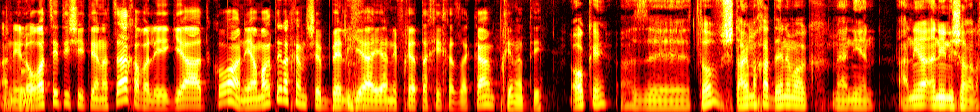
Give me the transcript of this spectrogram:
אני לא רציתי שהיא תנצח, אבל היא הגיעה עד כה. אני אמרתי לכם שבלגיה היא הנבחרת הכי חזקה מבחינתי. אוקיי, אז אה, טוב, 2-1 דנמרק, מעניין. אני אני נשאר על 1-1.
